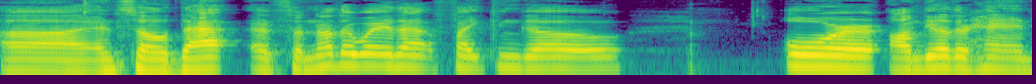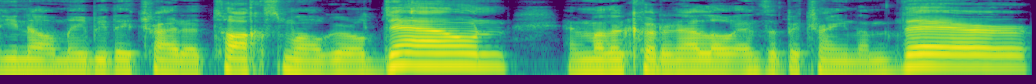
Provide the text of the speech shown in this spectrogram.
And so that that's another way that fight can go. Or on the other hand, you know, maybe they try to talk small girl down, and Mother Coronello ends up betraying them there.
